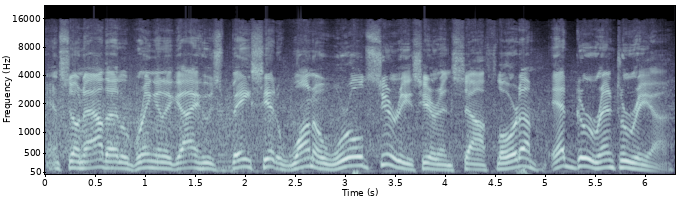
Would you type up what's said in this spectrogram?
And so now that'll bring in a guy whose base hit won a World Series here in South Florida, Edgar Renteria.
